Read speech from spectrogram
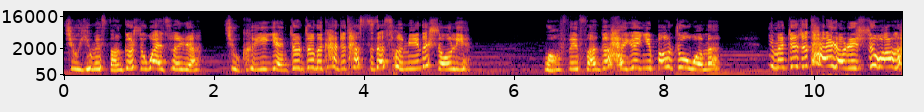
就因为凡哥是外村人，就可以眼睁睁的看着他死在村民的手里？”王妃凡哥还愿意帮助我们，你们真是太让人失望了！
